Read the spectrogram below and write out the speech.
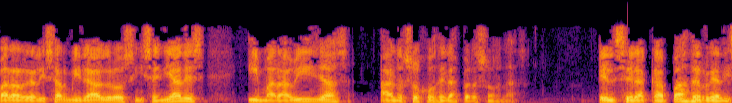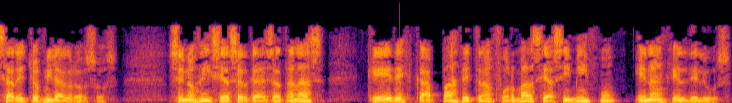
para realizar milagros y señales y maravillas a los ojos de las personas. Él será capaz de realizar hechos milagrosos. Se nos dice acerca de Satanás que él es capaz de transformarse a sí mismo en ángel de luz,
